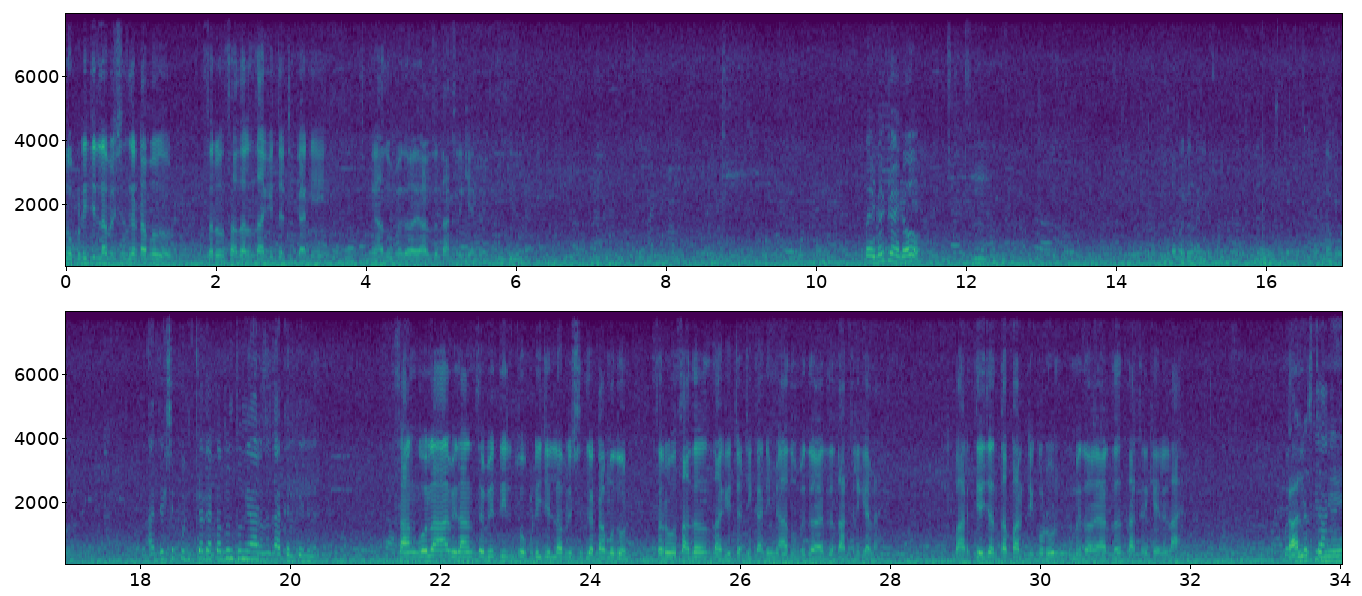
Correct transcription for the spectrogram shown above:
चोपडी जिल्हा परिषद गटाबरोबर सर्वसाधारण जागेच्या ठिकाणी मी आज उमेदवारी अर्ज दाखल केला हो. अध्यक्ष कोणत्या गटातून तुम्ही अर्ज दाखल केलेला? सांगोला विधानसभेतील चोपडी जिल्हा परिषद गटामधून सर्वसाधारण जागेच्या ठिकाणी मी आज उमेदवारी अर्ज दाखल केला आहे. भारतीय जनता पार्टीकडून उमेदवारी अर्ज दाखल केलेला आहे. कालच तुम्ही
